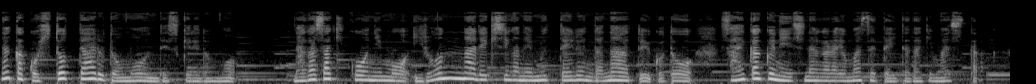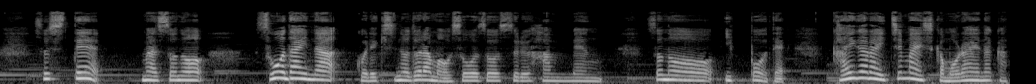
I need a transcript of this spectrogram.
なんかこう人ってあると思うんですけれども、長崎港にもいろんな歴史が眠っているんだなということを再確認しながら読ませていただきました。そして、まあその壮大なこう歴史のドラマを想像する反面、その一方で貝殻一枚しかもらえなかっ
